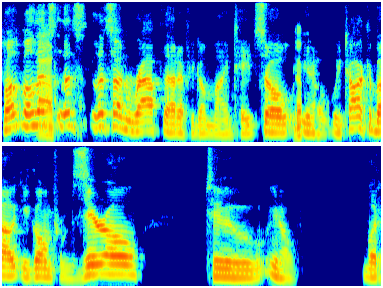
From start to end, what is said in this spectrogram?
well, well let's uh, let's let's unwrap that if you don't mind, Tate. So yep. you know, we talk about you going from zero to you know what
